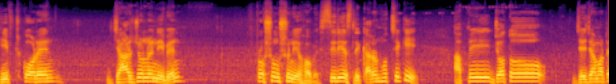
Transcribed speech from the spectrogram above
গিফট করেন, যার জন্য নেবেন প্রশংসনীয় হবে সিরিয়াসলি কারণ হচ্ছে কি, আপনি যত যে জামাটা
